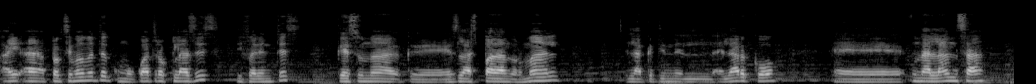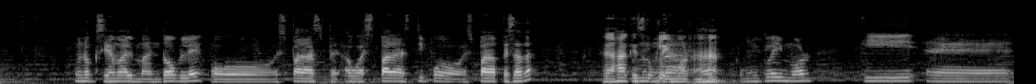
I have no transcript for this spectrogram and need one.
hay, aproximadamente como cuatro clases diferentes, que es una que es la espada normal, la que tiene el, arco, eh, una lanza, uno que se llama el mandoble o espadas o espadas tipo espada pesada. Ajá, que es, un claymore. Como un claymore y eh,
